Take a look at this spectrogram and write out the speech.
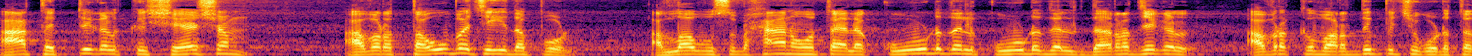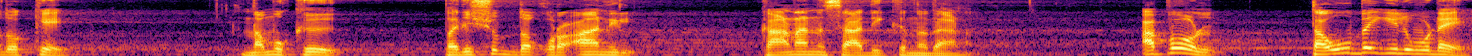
ആ തെറ്റുകൾക്ക് ശേഷം അവർ തൗബ ചെയ്തപ്പോൾ അള്ളാഹു സുബാനോ തല കൂടുതൽ കൂടുതൽ ദർജകൾ അവർക്ക് വർദ്ധിപ്പിച്ചു കൊടുത്തതൊക്കെ നമുക്ക് പരിശുദ്ധ ഖുർആാനിൽ കാണാൻ സാധിക്കുന്നതാണ്. അപ്പോൾ തൗബയിലൂടെ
